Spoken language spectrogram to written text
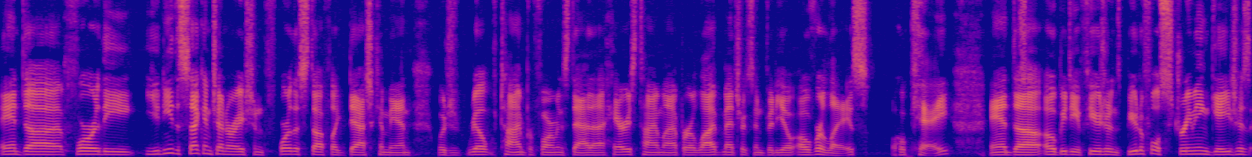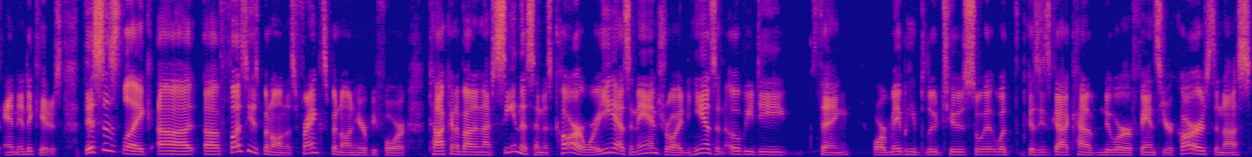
And uh, for the, you need the second generation for the stuff like Dash Command, which is real-time performance data, Harry's Time Lapper, live metrics and video overlays. Okay, and uh, OBD Fusion's beautiful streaming gauges and indicators. This is like uh, uh, Fuzzy's been on this. Frank's been on here before talking about it, and I've seen this in his car where he has an Android and he has an OBD thing, or maybe he Bluetooth, so it, with because he's got kind of newer, fancier cars than us,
